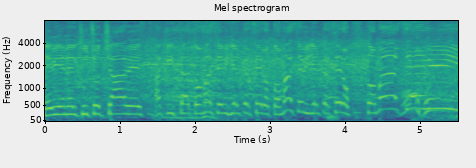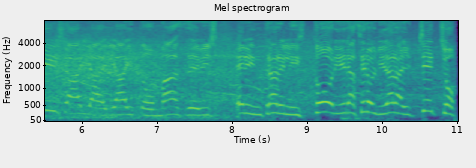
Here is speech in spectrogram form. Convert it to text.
Se viene el Chucho Chávez. Aquí está Tomás Sevilla el tercero. Tomás Sevilla el tercero. Tomás Sevilla. Ay, ay, ay, Tomás Sevilla. Era entrar en la historia, era hacer olvidar al Checho,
